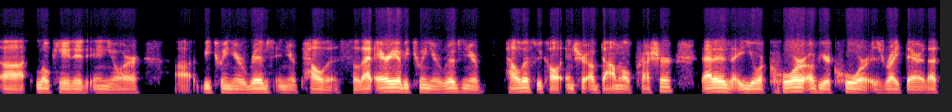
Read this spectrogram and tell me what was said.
uh, located in your, uh, between your ribs and your pelvis. So that area between your ribs and your pelvis, we call intra-abdominal pressure. That is a, your core of your core is right there. That's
